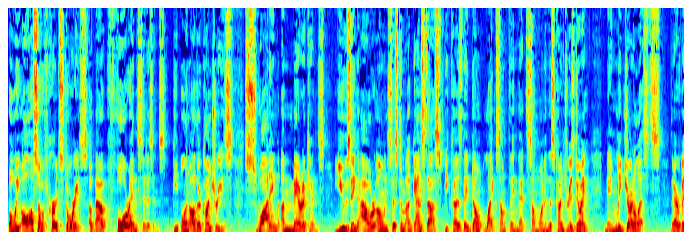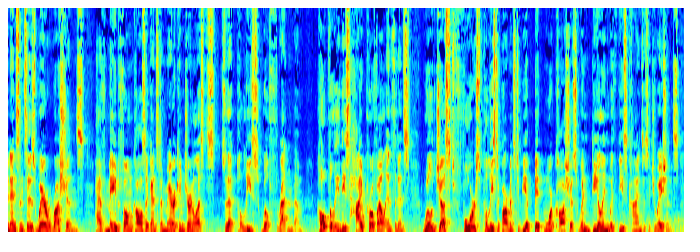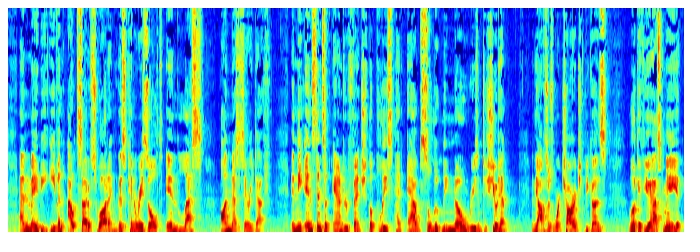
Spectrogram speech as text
But we also have heard stories about foreign citizens, people in other countries, swatting Americans, using our own system against us because they don't like something that someone in this country is doing, namely journalists. There have been instances where Russians have made phone calls against American journalists so that police will threaten them. Hopefully, these high profile incidents will just force police departments to be a bit more cautious when dealing with these kinds of situations. And maybe, even outside of swatting, this can result in less unnecessary death. In the instance of Andrew Finch, the police had absolutely no reason to shoot him. And the officers weren't charged because, look, if you ask me,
